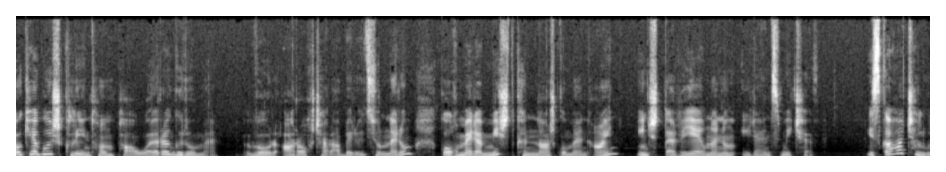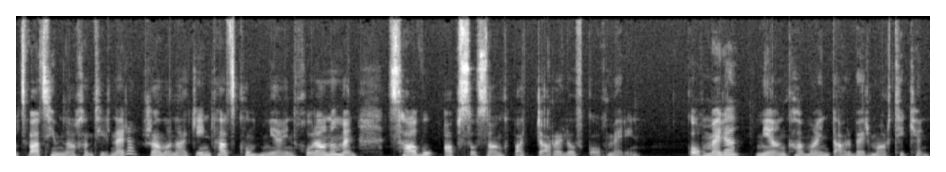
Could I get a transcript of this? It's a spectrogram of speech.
Հոկեբույժ Քլինթոն Փաուերը գրում է, որ առողջ հարաբերություններում կողմերը միշտ քննարկում են այն, ինչ տեղի է ունենում իրենց միջև։ Իսկ ահա չլուծված հիմնախնդիրները ժամանակի ընթացքում միայն խորանում են, ցավ ու ափսոսանք պատճառելով կողմերին։ Կողմերը միանգամայն տարբեր մարդիկ են,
